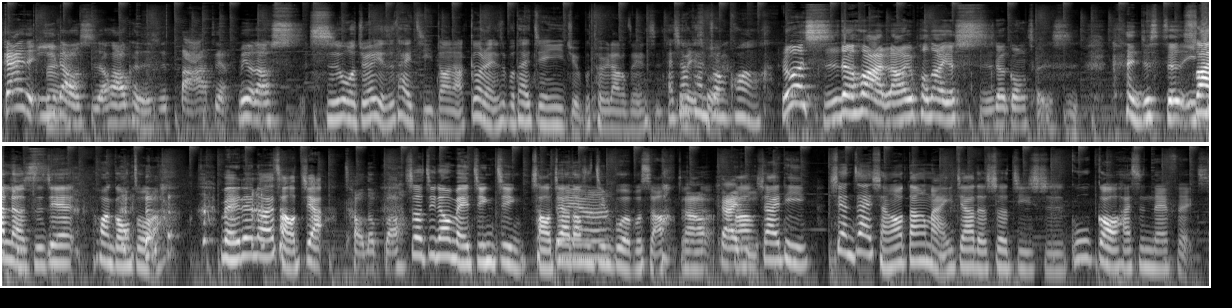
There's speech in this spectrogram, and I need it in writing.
刚才的一到十的话，我可能是八这样，没有到十。十我觉得也是太极端了，个人也是不太建议绝不退让这件事情，还是要看状况。如果十的话，然后又碰到一个十的工程师，那你就是真的算了，直接换工作了。每天都在吵架，吵到爆。设计都没精进，吵架倒是进步了不少。好下一题下一题，现在想要当哪一家的设计师？Google 还是 Netflix？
